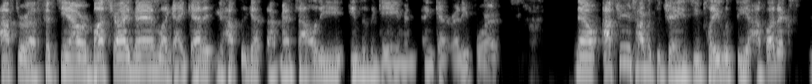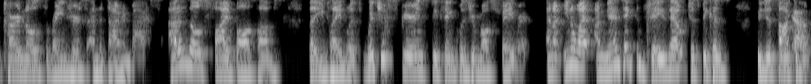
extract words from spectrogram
after a 15 hour bus ride, man, like I get it. You have to get that mentality into the game and, and get ready for it. Now, after your time with the Jays, you played with the Athletics, the Cardinals, the Rangers, and the Diamondbacks. Out of those five ball clubs that you played with, which experience do you think was your most favorite? And you know what? I'm going to take the Jays out just because we just talked yeah. about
